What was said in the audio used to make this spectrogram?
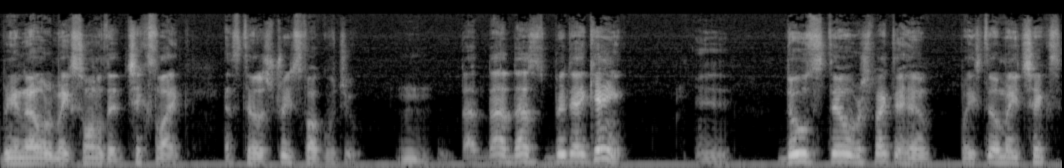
being able to make songs that chicks like and still the streets fuck with you. Mm. That, that that's Big Daddy Kane. Yeah. Dudes still respected him, but he still made chicks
